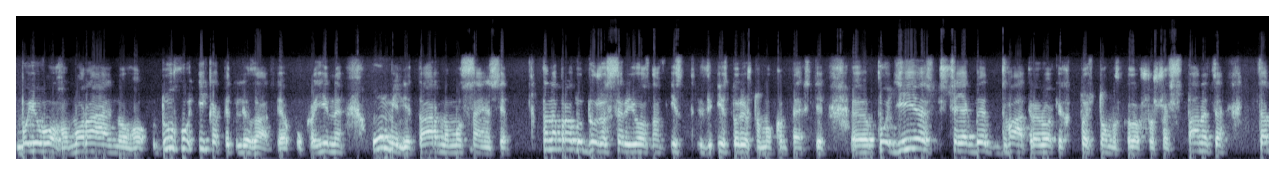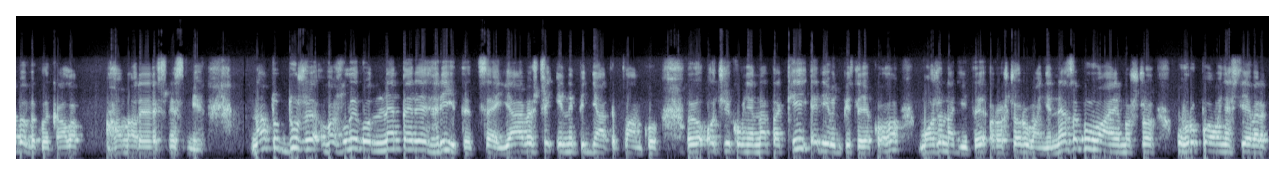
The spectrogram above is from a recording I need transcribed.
бойового морального духу і капіталізація України у мілітарному сенсі. Це направду дуже серйозна в іс- історичному контексті е, подія. Ще якби 2-3 роки хтось тому сказав, що щось станеться, це би викликало гомеричний сміх. Нам тут дуже важливо не перегріти це явище і не підняти планку е, очікування на такий рівень, після якого може надійти розчарування. Не забуваємо, що угруповання «Сєвер»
